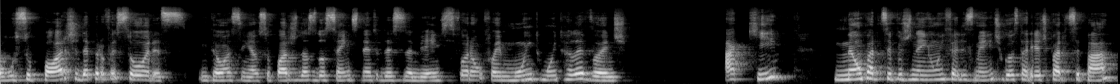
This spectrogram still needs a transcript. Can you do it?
o suporte de professoras. Então, assim, o suporte das docentes dentro desses ambientes foram, foi muito, muito relevante. Aqui, não participo de nenhum, infelizmente, gostaria de participar.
